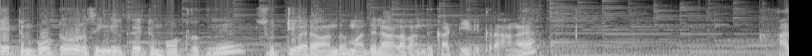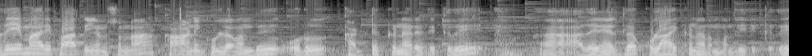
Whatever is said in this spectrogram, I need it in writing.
கேட்டும் போட்டு ஒரு சிங்கிள் கேட்டும் போட்டிருக்குது. சுற்றி வர வந்து மதிலால் வந்து கட்டியிருக்கிறாங்க. அதே மாதிரி பார்த்தீங்கன்னு சொன்னால் காணிக்குள்ளே வந்து ஒரு கட்டு கிணறு இருக்குது. அதே நேரத்தில் குழாய் கிணறும் வந்து இருக்குது.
